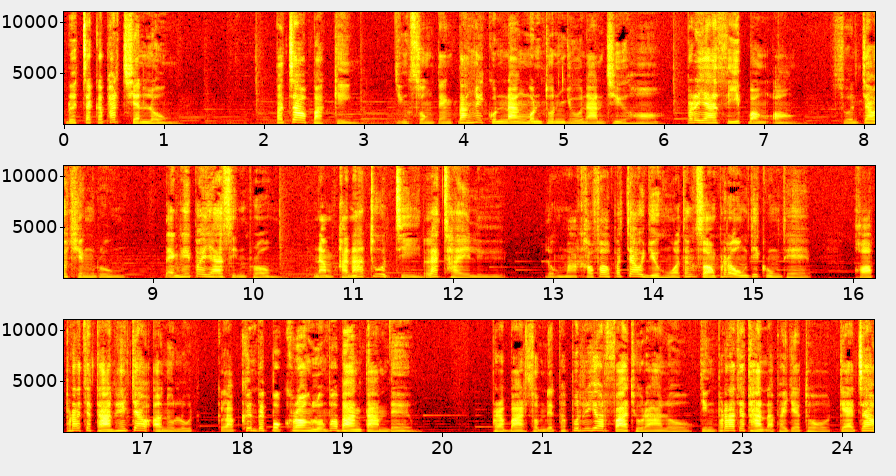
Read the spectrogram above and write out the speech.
หรือจักรพรรดิเฉียนหลง พระเจ้าปักกิ่งจึงทรงแต่งตั้งให้ขุนนางมณฑลยูนานชื่อฮ่อพระยาศีป่องอ่อง ส่วนเจ้าเชียงรุง แต่งให้พระยาสินพรมนำคณะทูตจีนและไทยลือ ลงมาเข้าเฝ้าพระเจ้าอยู่หัวทั้งสองพระองค์ที่กรุงเทพ ขอพระราชทานให้เจ้าอนุรุต กลับขึ้นไปปกครองหลวงพระบางตามเดิม พระบาทสมเด็จพระพุทธยอดฟ้าจุฬาโลกจึงพระราชทานอภัยโทษแก่เจ้า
